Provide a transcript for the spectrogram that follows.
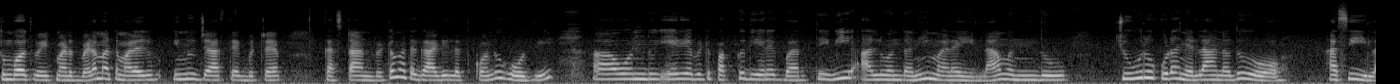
ತುಂಬ ಹೊತ್ತು ವೆಯ್ಟ್ ಮಾಡೋದು ಬೇಡ. ಮತ್ತು ಮಳೆ ಇನ್ನೂ ಜಾಸ್ತಿ ಆಗಿಬಿಟ್ರೆ ಕಷ್ಟ ಅಂದ್ಬಿಟ್ಟು ಮತ್ತು ಗಾಡೀಲಿ ಹತ್ಕೊಂಡು ಹೋದ್ವಿ. ಒಂದು ಏರಿಯಾ ಬಿಟ್ಟು ಪಕ್ಕದ ಏರಿಯಾಗೆ ಬರ್ತೀವಿ. ಅಲ್ಲಿ ಒಂದು ಹನಿ ಮಳೆ ಇಲ್ಲ. ಒಂದು ಚೂರು ಕೂಡ ನೆಲ ಅನ್ನೋದು ಹಸಿ ಇಲ್ಲ.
